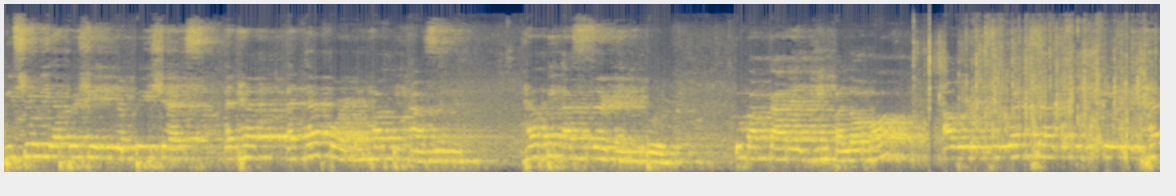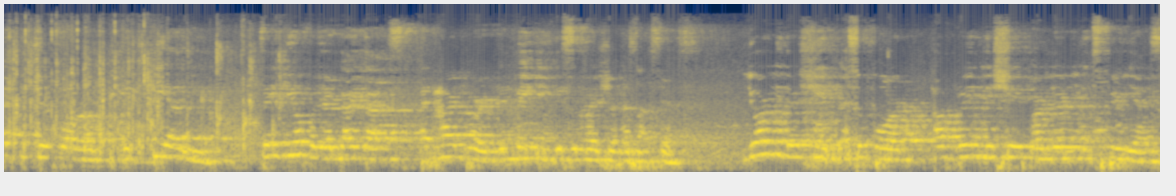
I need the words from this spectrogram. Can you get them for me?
We truly appreciate your patience and have an effort in helping us in helping us learn and improve. To Ma'am Karen G. Palomo, our influential and dedicated head teacher forum with PLE. Thank you for your guidance and hard work in making this immersion a success. Your leadership and support have greatly shaped our learning experience,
